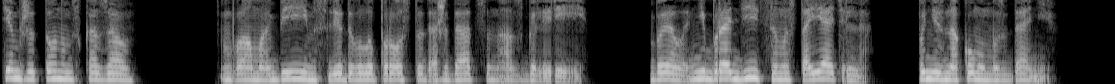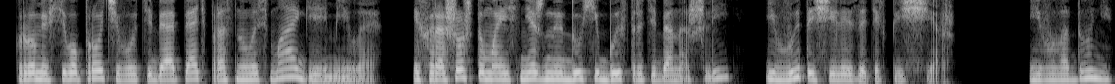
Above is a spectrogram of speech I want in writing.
тем же тоном, сказал, «Вам обеим следовало просто дождаться нас в галерее. Белла, не бродить самостоятельно, по незнакомому зданию. Кроме всего прочего, у тебя опять проснулась магия, милая. И хорошо, что мои снежные духи быстро тебя нашли и вытащили из этих пещер. Его ладони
